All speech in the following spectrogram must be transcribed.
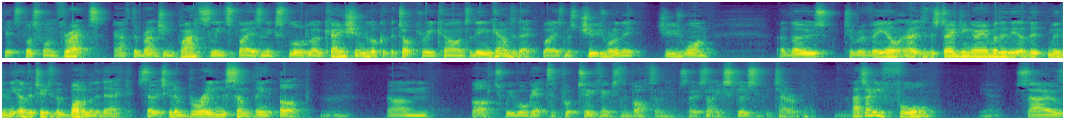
gets plus one threat. After branching paths leads players an explored location, look at the top three cards of the encounter deck. Players must choose one of the choose one those to reveal and add it to the staging area, moving the other moving the other two to the bottom of the deck. So it's going to bring something up. Um, but we will get to put two things to the bottom, so it's not exclusively terrible. That's only four. Yeah. So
